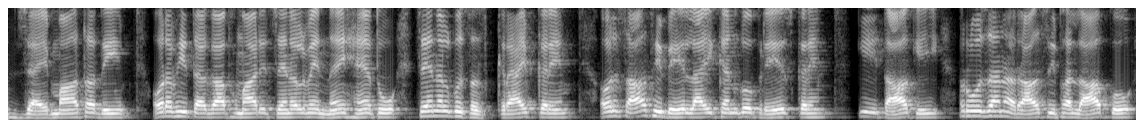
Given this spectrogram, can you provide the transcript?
जय माता दी। और अभी तक आप हमारे चैनल में नए हैं तो चैनल को सब्सक्राइब करें और साथ ही बेल आइकन को प्रेस करें कि ताकि रोज़ाना राशि फल आपको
